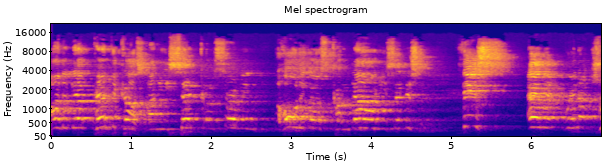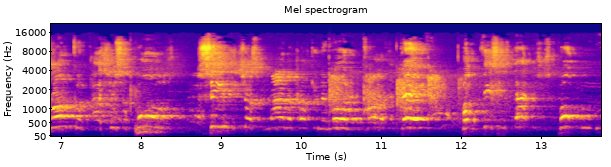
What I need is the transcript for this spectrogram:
on the day of Pentecost, and he said concerning the Holy Ghost come down, he said, Listen, this, and we're not drunken as you suppose. See, it's just nine o'clock in the morning, part of the day, but this is that which is spoken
